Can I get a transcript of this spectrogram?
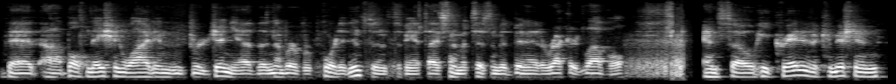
that uh, both nationwide in Virginia, the number of reported incidents of anti Semitism had been at a record level. And so he created a commission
